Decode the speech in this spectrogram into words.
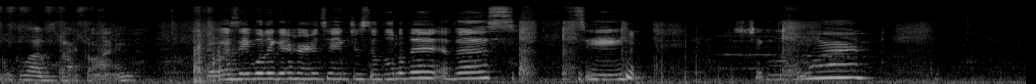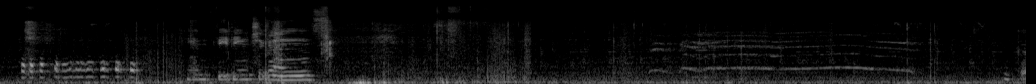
My gloves back on. I was able to get her to take just a little bit of this. See? Let's take a little more. Hand feeding chickens. Go.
